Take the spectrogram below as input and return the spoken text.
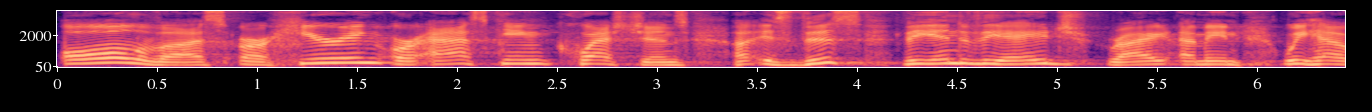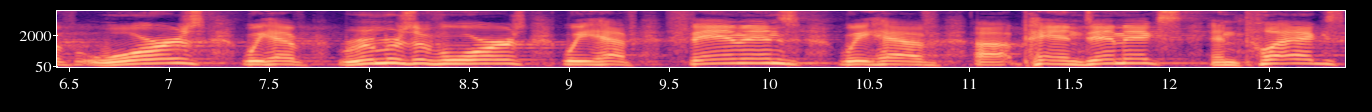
all of us are hearing or asking questions uh, Is this the end of the age, right? I mean, we have wars, we have rumors of wars, we have famines, we have uh, pandemics and plagues,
